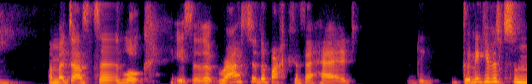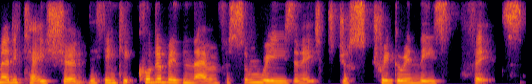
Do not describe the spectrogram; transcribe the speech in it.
Mm. And my dad said, Look, it's right at the back of the head. They're going to give us some medication. They think it could have been there. And for some reason, it's just triggering these fits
